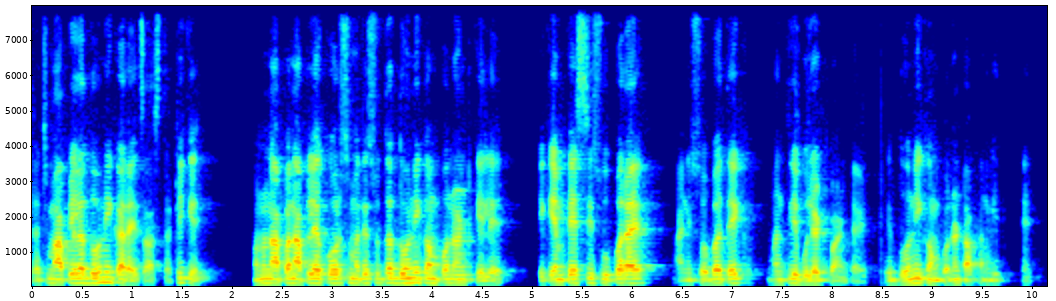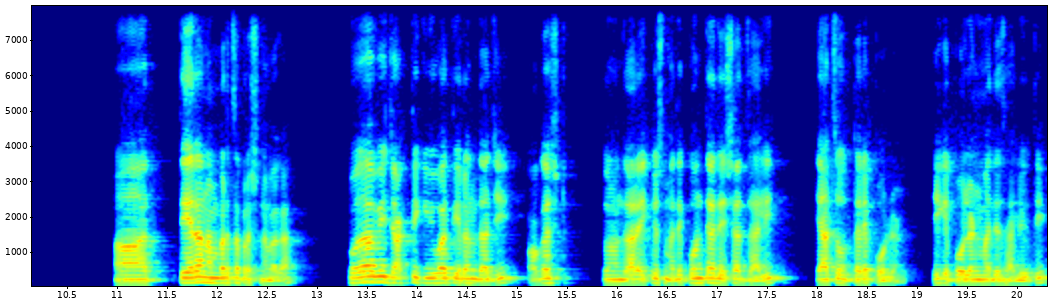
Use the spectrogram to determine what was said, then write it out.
त्याच्यामुळे आपल्याला दोन्ही करायचं असतं. ठीक आहे. म्हणून आपण आपल्या कोर्समध्ये सुद्धा दोन्ही कंपोनंट केले. एक एमपीएससी सुपर आहे आणि सोबत एक मंथली बुलेट पॉईंट आहे. हे दोन्ही कंपोनंट आपण घेतले. तेरा नंबरचा प्रश्न बघा. सोळावी जागतिक युवा तिरंदाजी ऑगस्ट दोन हजार एकवीसमध्ये कोणत्या देशात झाली? याचं उत्तर आहे पोलंड. ठीक आहे पोलंडमध्ये झाली होती.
